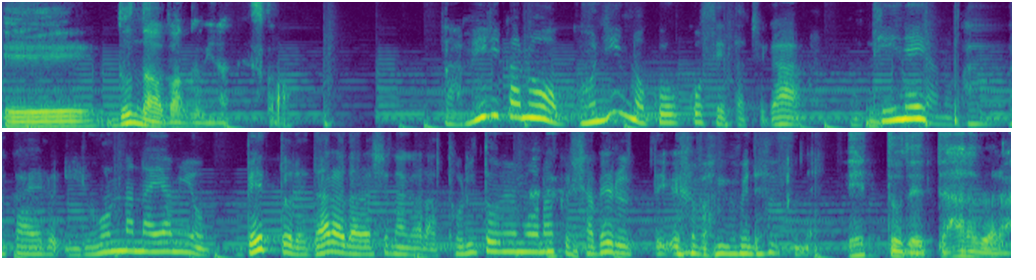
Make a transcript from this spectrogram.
へえどんな番組なんですか？アメリカの5人の高校生たちが、ティーネイジャーの抱えるいろんな悩みをベッドでダラダラしながら取り留めもなくしゃべるっていう番組ですね。ベッドでダラダラ。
